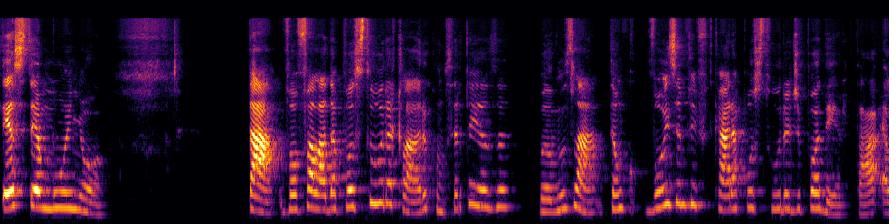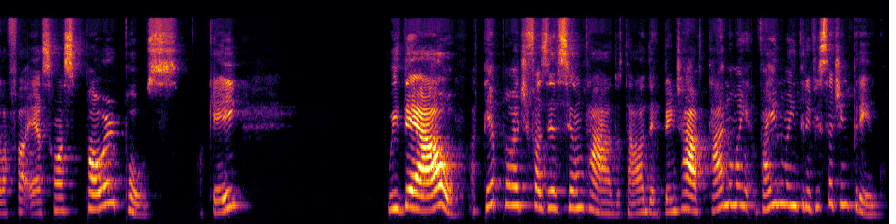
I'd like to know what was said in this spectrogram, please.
testemunho. Tá, vou falar da postura, claro, com certeza. Vamos lá. Então, vou exemplificar a postura de poder, tá? Ela, essas são as power poses, ok? O ideal, até pode fazer sentado, tá? De repente, ah, tá numa, vai numa entrevista de emprego.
